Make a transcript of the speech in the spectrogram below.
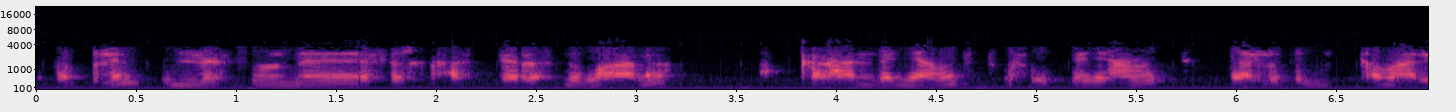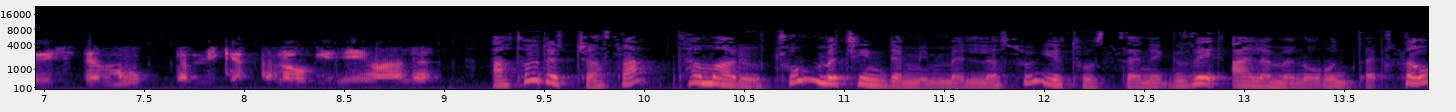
ተቀብለን እነሱን ስር ካስደረስን በኋላ ከአንደኛ አመት እስከ ሶስተኛ ያሉትን ተማሪዎች ደግሞ በሚቀጥለው ጊዜ ማለት ነው። አቶ ደቻሳ ተማሪዎቹ መቼ እንደሚመለሱ የተወሰነ ጊዜ አለመኖሩን ጠቅሰው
